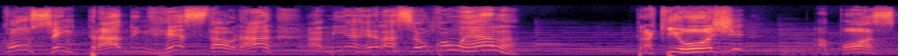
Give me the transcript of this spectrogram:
concentrado em restaurar a minha relação com ela, para que hoje, após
